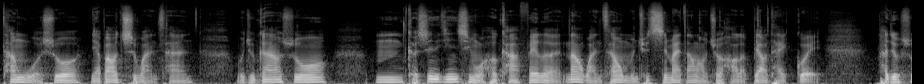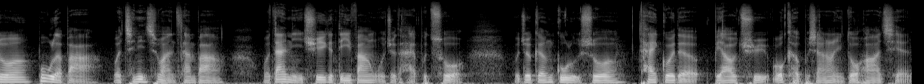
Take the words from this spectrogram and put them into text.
他问我说：“你要不要吃晚餐？”我就跟他说。嗯，可是你已经请我喝咖啡了，那晚餐我们去吃麦当劳就好了，不要太贵。他就说不了吧，我请你吃晚餐吧，我带你去一个地方，我觉得还不错。我就跟咕噜说，太贵的不要去，我可不想让你多花钱，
